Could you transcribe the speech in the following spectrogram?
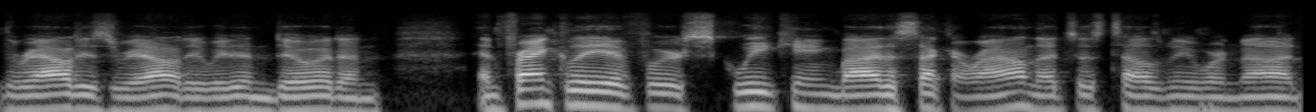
the reality is reality. We didn't do it. And and frankly, if we're squeaking by the second round, that just tells me we're not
